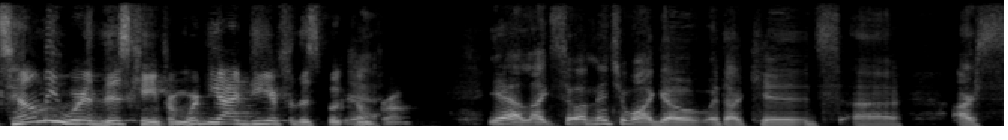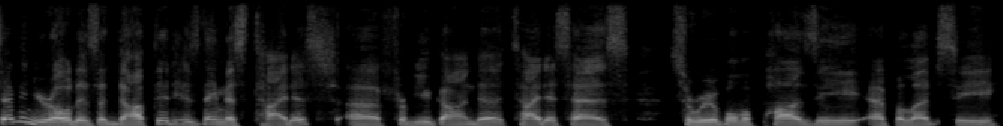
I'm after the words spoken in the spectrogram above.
Tell me where this came from. Where did the idea for this book come from? Yeah, like so I mentioned a while ago with our kids, uh, our seven year old is adopted. His name is Titus uh, from Uganda. Titus has cerebral palsy, epilepsy.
